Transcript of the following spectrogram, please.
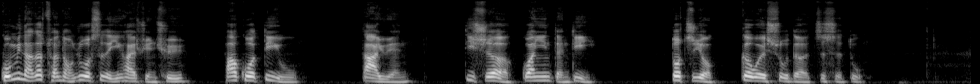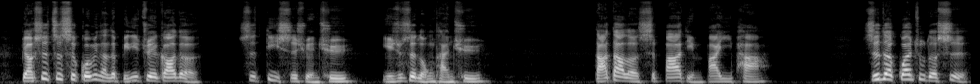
国民党在传统弱势的沿海选区，包括第五大园、第十二观音等地，都只有个位数的支持度。表示支持国民党的比例最高的是第十选区，也就是龙潭区，达到了十八点八一趴。值得关注的是，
